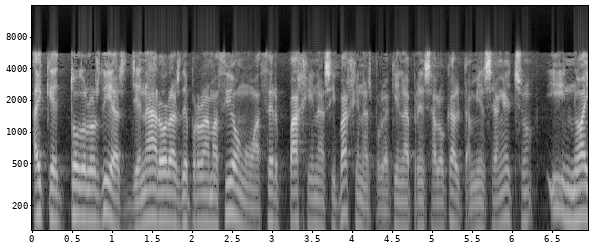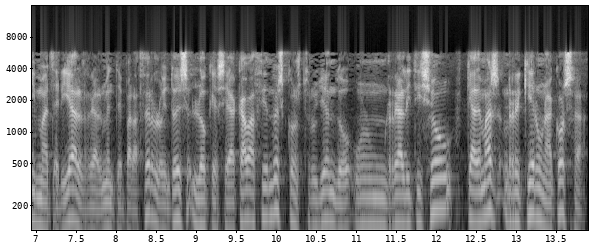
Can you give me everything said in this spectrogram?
Hay que todos los días llenar horas de programación o hacer páginas y páginas, porque aquí en la prensa local también se han hecho, y no hay material realmente para hacerlo. Entonces lo que se acaba haciendo es construyendo un reality show que además requiere una cosa,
